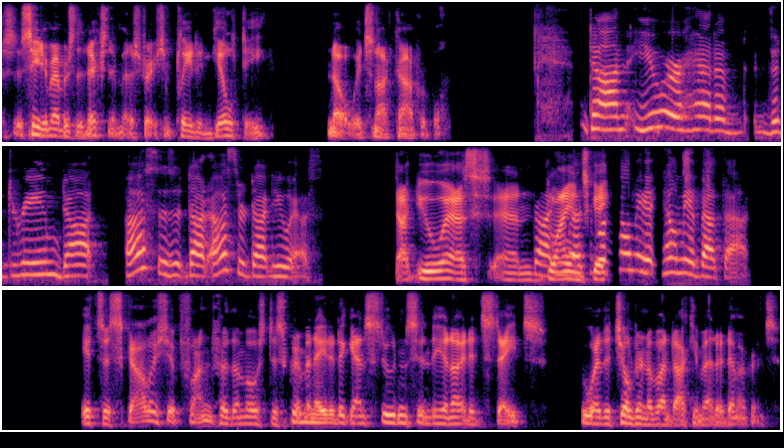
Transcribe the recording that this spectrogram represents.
senior members of the Nixon administration pleaded guilty, no, it's not comparable. Don, you were head of the Dream dot us. Is it dot us or dot us? Dot us and dot Lionsgate. Well, tell me, tell me about that. It's a scholarship fund for the most discriminated against students in the United States who are the children of undocumented immigrants.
